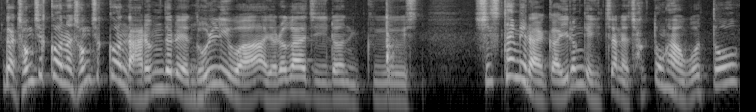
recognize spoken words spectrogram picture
그러니까 정치권은 정치권 나름대로의 논리와 여러 가지 이런 그 시- 시스템이랄까 이런 게 있잖아요. 작동하고 또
